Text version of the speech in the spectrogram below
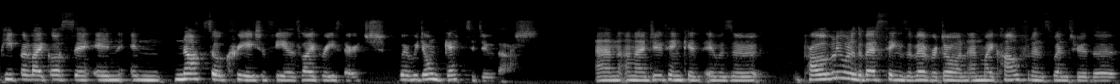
people like us in in not so creative fields like research, where we don't get to do that. And and I do think it, it was a probably one of the best things I've ever done. And my confidence went through the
